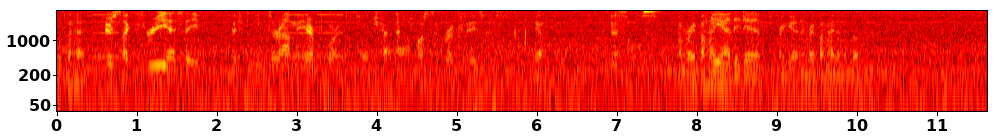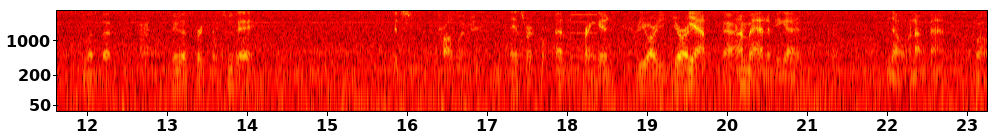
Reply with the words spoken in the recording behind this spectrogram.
What's that? There's like three SA-15s around the airport that shut down most of Brook phases. Yep. Missiles. I'm right behind Yeah, you. they did. Frank, I'm right behind and above you. Unless that's maybe that's Brickface. Who's A? It's probably me. That's right. That's pretty good. Are you already you're already Yeah, back? I'm ahead of you guys. No, we're not bad. Well,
